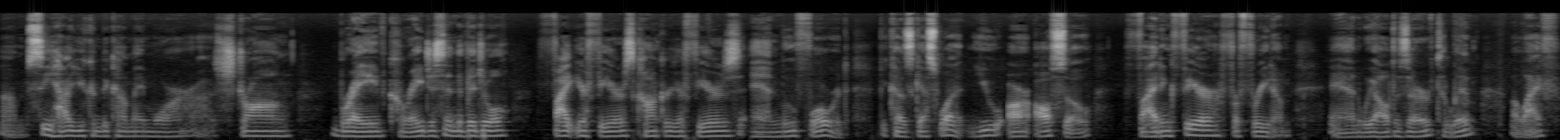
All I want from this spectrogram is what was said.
Um, see how you can become a more uh, strong, brave, courageous individual. Fight your fears, conquer your fears, and move forward. Because guess what? You are also fighting fear for freedom. And we all deserve to live a life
